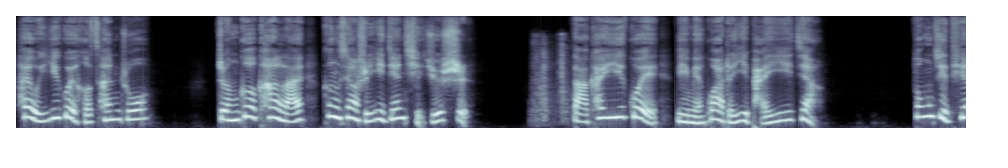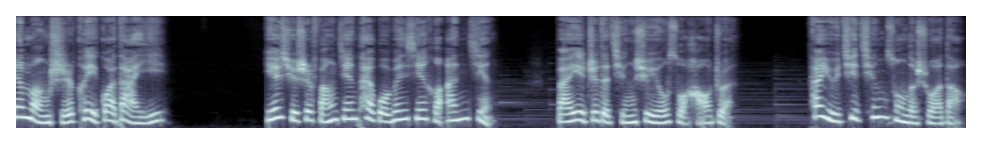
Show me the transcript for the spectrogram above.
还有衣柜和餐桌，整个看来更像是一间起居室。打开衣柜，里面挂着一排衣架，冬季天冷时可以挂大衣。也许是房间太过温馨和安静，白一之的情绪有所好转。他语气轻松的说道：“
